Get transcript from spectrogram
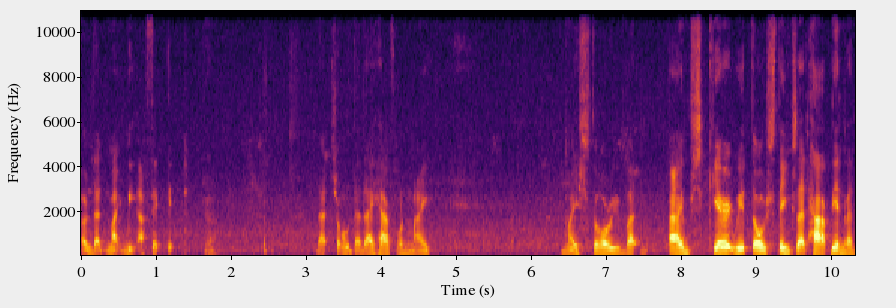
uh, that might be affected Yeah. that's all that I have on my my story. But I'm scared with those things that happen. But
